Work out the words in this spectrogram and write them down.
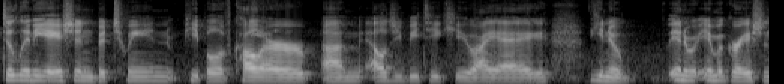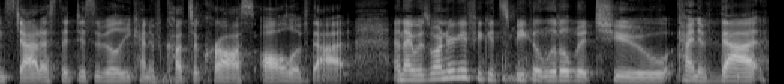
delineation between people of color um, lgbtqia you know immigration status that disability kind of cuts across all of that and i was wondering if you could speak a little bit to kind of that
